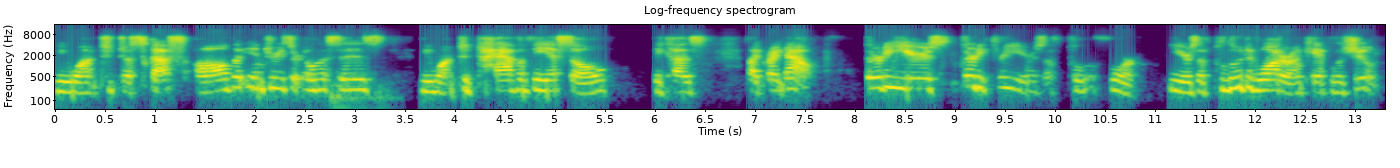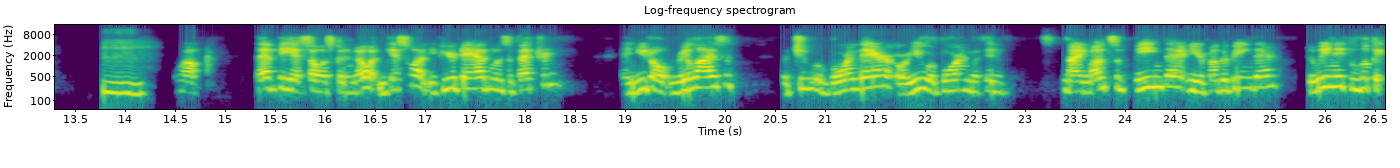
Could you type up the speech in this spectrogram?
You want to discuss all the injuries or illnesses you want to have a VSO because, like right now, 30 years, 33 years of four years of polluted water on Camp Lejeune. Mm. Well, that VSO is going to know it. And guess what? If your dad was a veteran and you don't realize it, but you were born there or you were born within nine months of being there, your mother being there, do we need to look at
